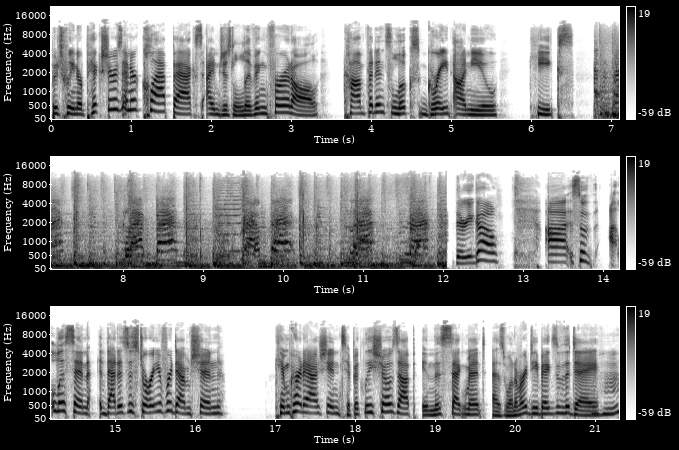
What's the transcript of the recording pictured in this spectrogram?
Between her pictures and her clapbacks, I'm just living for it all. Confidence looks great on you, Keeks. Clap back, clap back, clap back. There you go. Uh, so, uh, listen, that is a story of redemption. Kim Kardashian typically shows up in this segment as one of our D bags of the day. Mm-hmm.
